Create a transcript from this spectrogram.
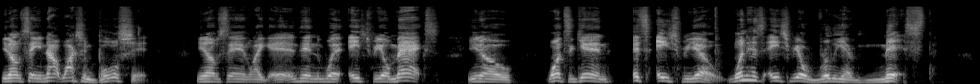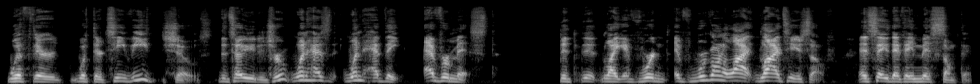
You know what I'm saying? You're not watching bullshit. You know what I'm saying? Like and then with HBO Max, you know, once again, it's HBO. When has HBO really have missed with their with their TV shows? To tell you the truth, when has when have they ever missed? The, the, like if we're if we're to lie lie to yourself and say that they missed something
